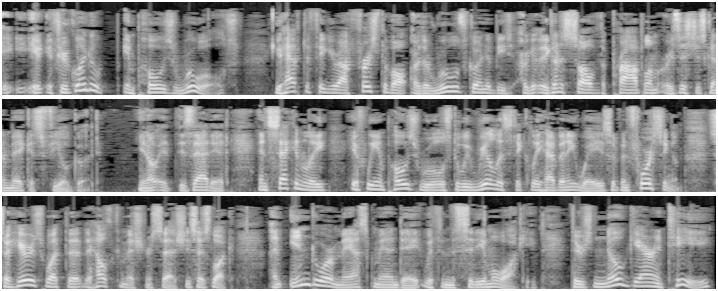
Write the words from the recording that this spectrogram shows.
if you're going to impose rules, you have to figure out first of all, are the rules going to be are they going to solve the problem, or is this just going to make us feel good? You know, it, is that it? And secondly, if we impose rules, do we realistically have any ways of enforcing them? So here's what the, the health commissioner says. She says, look, an indoor mask mandate within the city of Milwaukee, there's no guarantee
